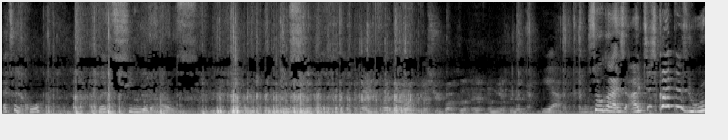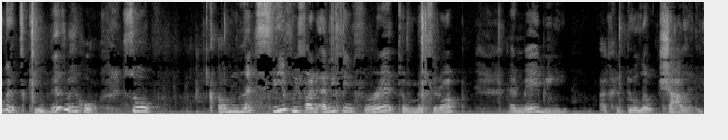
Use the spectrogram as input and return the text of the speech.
That's pretty cool. Let's see what else. Yeah. So guys, I just got this Rubik's Cube. This is really cool. So, um, let's see if we find anything for it to mix it up. And maybe I could do a little challenge.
